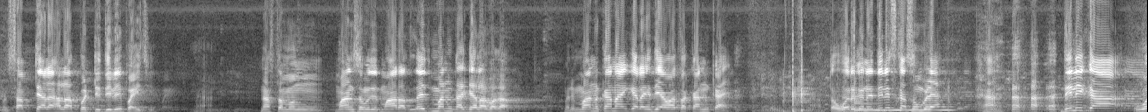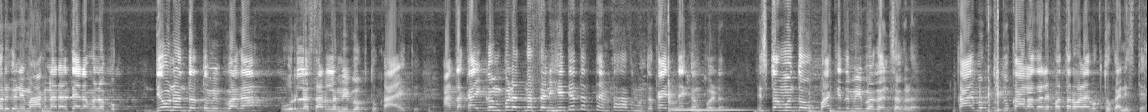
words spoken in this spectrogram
पण सप्त्याला ह्याला पट्टी दिली पाहिजे. नसता मग माणसामध्ये महाराज लयच मन केला बघा. म्हणजे मन का नाही केला देवाचा कणका काय? तर वर्गणी दिलीस का सुंबळ्या? दिली का? वर्गणी मागणाऱ्या त्याला मला बघ- देऊ नंतर तुम्ही बघा उरलं सारलं मी बघतो काय ते. आता काही कंपडत नसताना हे देतच नाही. तसाच म्हणतो काहीच नाही कंपडत नुसतं म्हणतो बाकीचं मी बघन सगळं. काय बघतो तू? काला झाल्या पत्रवाळ्या बघतो का नुसत्या?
